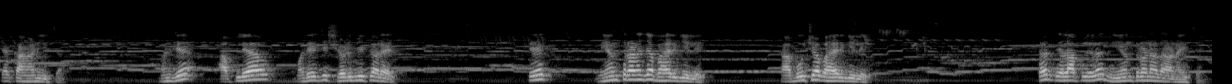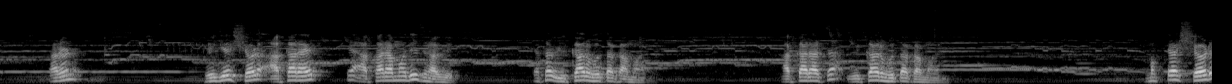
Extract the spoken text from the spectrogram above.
त्या कहाणीचा. म्हणजे आपल्यामध्ये जे षडविकार आहेत ते नियंत्रणाच्या बाहेर गेले काबूच्या बाहेर गेले. तर त्याला आपल्याला नियंत्रणात आणायचं आहे. कारण हे जे षड आकार आहेत ते आकारामध्येच राहावेत त्याचा विकार होता कामा आकाराचा विकार होता कामा मग त्या षड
